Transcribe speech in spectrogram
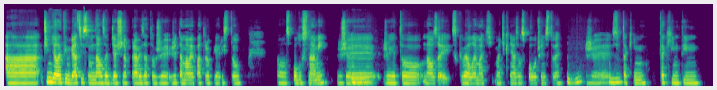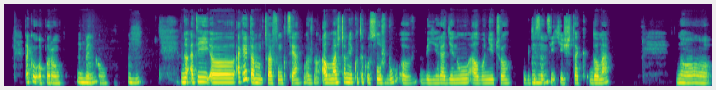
A čím ďalej, tým viac som naozaj vďačná práve za to, že, že tam máme patropiaristov spolu s nami, že, mm-hmm. že je to naozaj skvelé mať, mať kniazov v spoločenstve, mm-hmm. že mm-hmm. sú takým, takým tým, takou oporou mm-hmm. veľkou. Mm-hmm. No a ty, uh, aká je tam tvoja funkcia možno? Alebo máš tam nejakú takú službu uh, vyhradenú alebo niečo, kde mm-hmm. sa cítiš tak doma? No,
